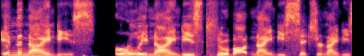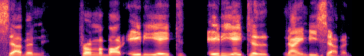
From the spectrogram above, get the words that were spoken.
In the '90s, early '90s to about '96 or '97, from about '88 to 88 to 97,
